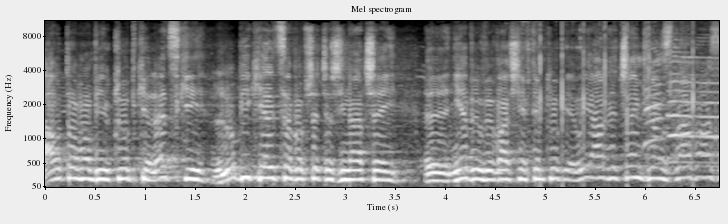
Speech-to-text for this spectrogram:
Automobil Klub Kielecki. Lubi Kielce, bo przecież inaczej y, nie byłby właśnie w tym klubie. We are the champions dla Was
